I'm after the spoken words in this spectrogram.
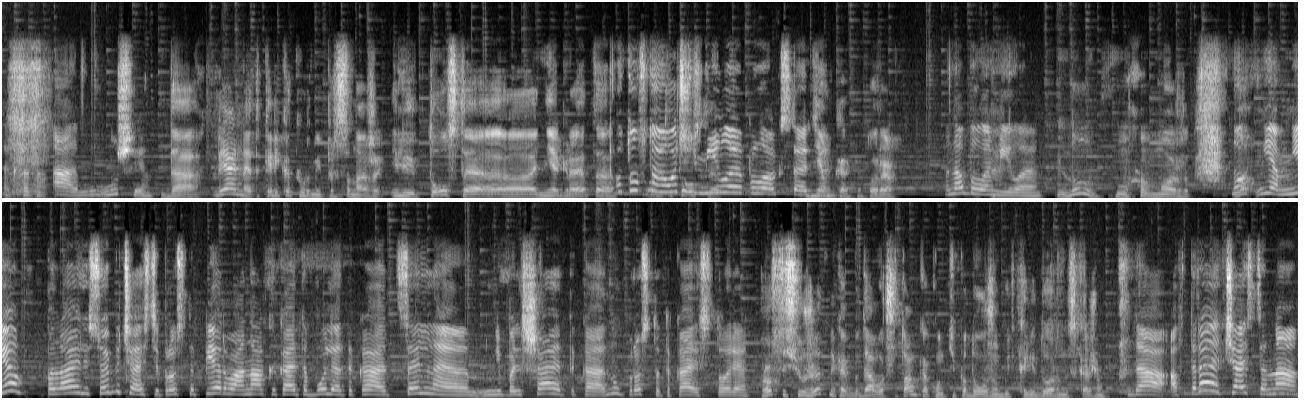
А кто там? А, муж ее. Да, реально это карикатурные персонажи. Или толстая э, негра, это... Ну, толстая очень толстая милая была, кстати. Немка, которая... Она была милая. Ну, может. Ну, не, мне понравились обе части. Просто первая, она какая-то более такая цельная, небольшая, такая, ну, просто такая история. Просто сюжетный, как бы, да, вот что там, как он, типа, должен быть коридорный, скажем. Да, а вторая часть, она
